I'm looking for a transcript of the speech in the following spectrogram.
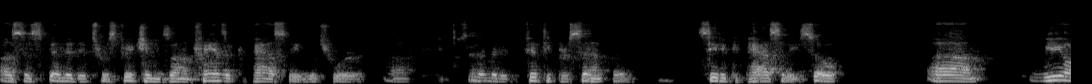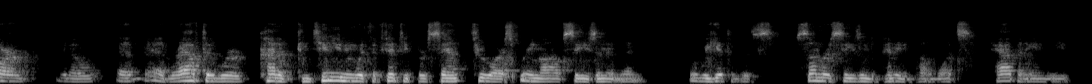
uh, suspended its restrictions on transit capacity, which were uh, limited to 50% of seated capacity. So um, we are, you know, at, at RFTA, we're kind of continuing with the 50% through our spring off season. And then when we get to this summer season, depending upon what's happening, we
